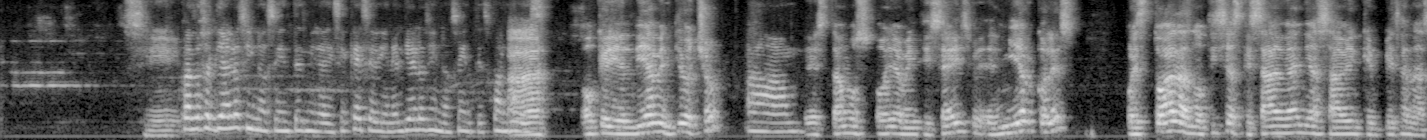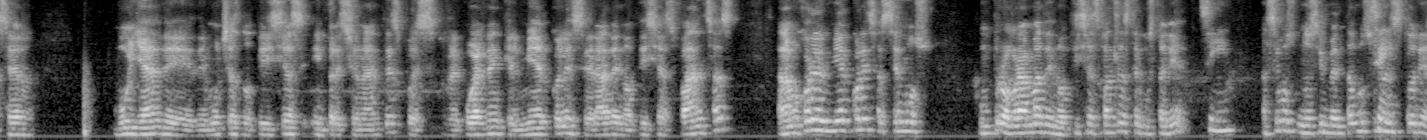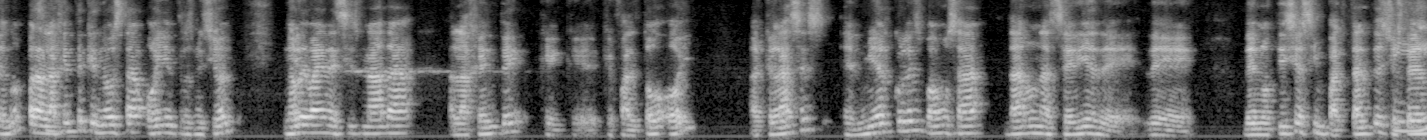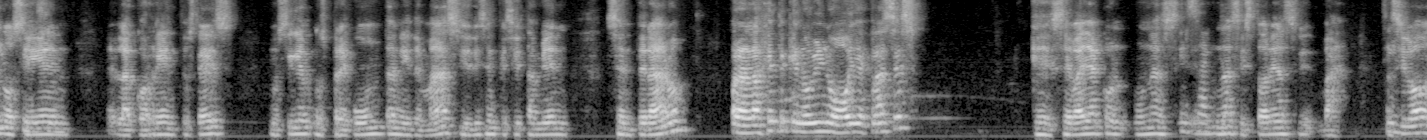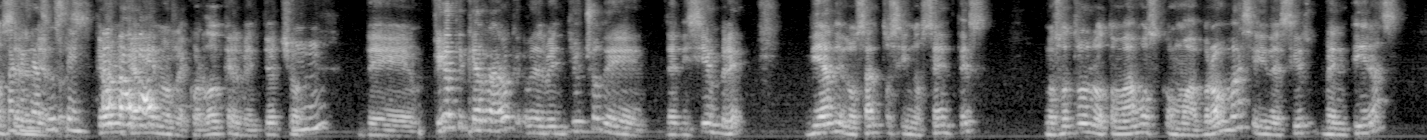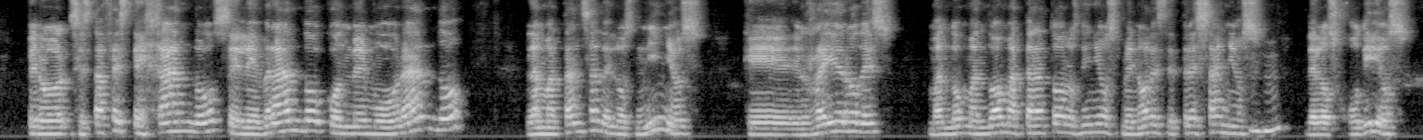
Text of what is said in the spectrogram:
Sí. ¿Cuándo es el Día de los Inocentes? Mira, dice que se viene el Día de los Inocentes. ¿Cuándo es? Ah, ok, el día 28, Ah, estamos hoy a 26, el miércoles, pues todas las noticias que salgan ya saben que empiezan a hacer bulla de, de muchas noticias impresionantes, pues recuerden que el miércoles será de noticias falsas. A lo mejor el miércoles hacemos un programa de noticias falsas, ¿te gustaría? sí. hacemos, nos inventamos Sí. una historia, ¿no? Para Sí. la gente que no está hoy en transmisión, no le vayan a decir nada a la gente que, que, que faltó hoy a clases. El miércoles vamos a dar una serie de, de, de noticias impactantes y Sí, ustedes nos sí, siguen la corriente, ustedes nos siguen, nos preguntan y demás y dicen que sí también se enteraron. Para la gente que no vino hoy a clases, que se vaya con unas, Exacto. unas historias, va, sí, Así lo vamos a hacer el miércoles. asusten. Bueno que alguien nos recordó que el 28 Ujú. De... Fíjate qué raro, que el 28 de, de diciembre, Día de los Santos Inocentes, nosotros lo tomamos como a bromas y decir mentiras, pero se está festejando, celebrando, conmemorando la matanza de los niños que el rey Herodes mandó, mandó a matar a todos los niños menores de tres años de los judíos,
